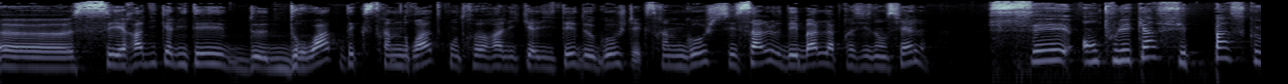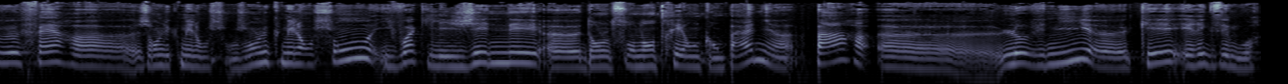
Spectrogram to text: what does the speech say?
Euh, c'est radicalité de droite, d'extrême droite, contre radicalité de gauche, d'extrême gauche. C'est ça le débat de la présidentielle? C'est, en tous les cas, c'est pas ce que veut faire euh, Jean-Luc Mélenchon. Jean-Luc Mélenchon, il voit qu'il est gêné euh, dans son entrée en campagne par euh, l'OVNI qu'est Éric Zemmour.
